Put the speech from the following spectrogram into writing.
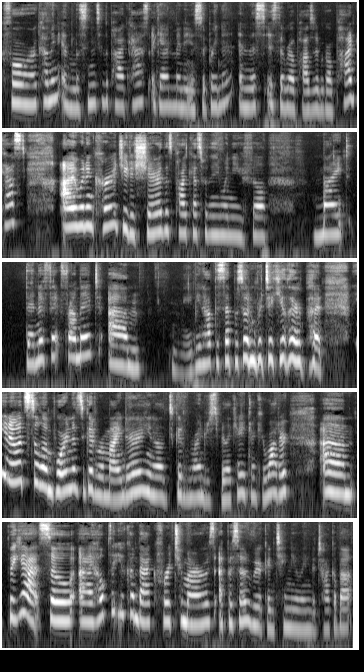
for coming and listening to the podcast. Again, my name is Sabrina, and this is the Real Positive Girl podcast. I would encourage you to share this podcast with anyone you feel might benefit from it. Um, maybe not this episode in particular, but you know, it's still important. It's a good reminder. You know, it's a good reminder to be like, hey, drink your water. Um, but yeah, so I hope that you come back for tomorrow's episode. We're continuing to talk about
